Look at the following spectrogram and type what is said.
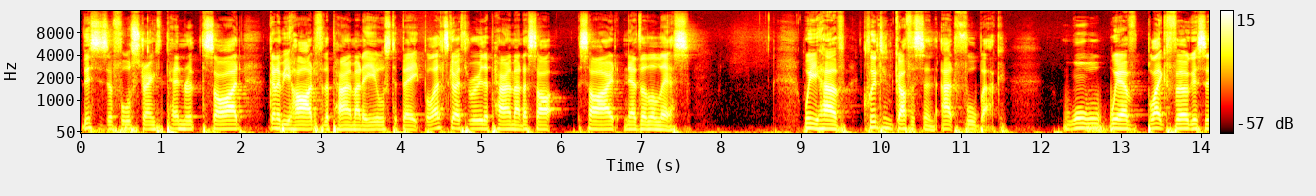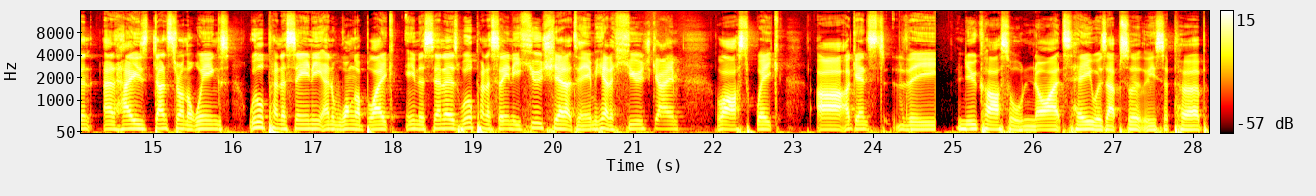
This is a full strength Penrith side. Going to be hard for the Parramatta Eels to beat. But let's go through the Parramatta so- side nevertheless. We have Clinton Gutherson at fullback. We have Blake Ferguson and Haze Dunster on the wings. Will Penisini and Waqa Blake in the centres. Will Penisini, huge shout out to him. He had a huge game last week uh, against the Newcastle Knights. He was absolutely superb.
